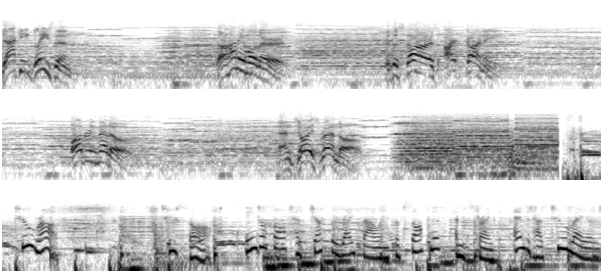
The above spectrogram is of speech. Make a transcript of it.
Jackie Gleason. The Honeymooners. With the stars Art Carney, Audrey Meadows, and Joyce Randolph. Too rough. Too soft. Angel Soft has just the right balance of softness and strength, and it has two layers.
